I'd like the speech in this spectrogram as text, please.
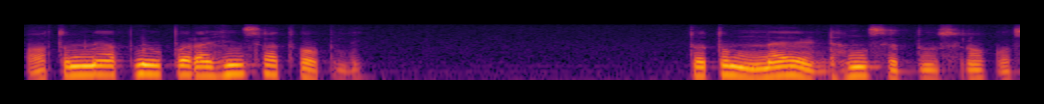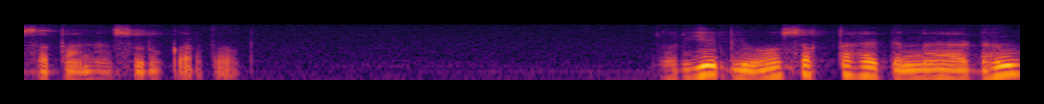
और तुमने अपने ऊपर अहिंसा थोप ली तो तुम नए ढंग से दूसरों को सताना शुरू कर दोगे। और यह भी हो सकता है कि नया ढंग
